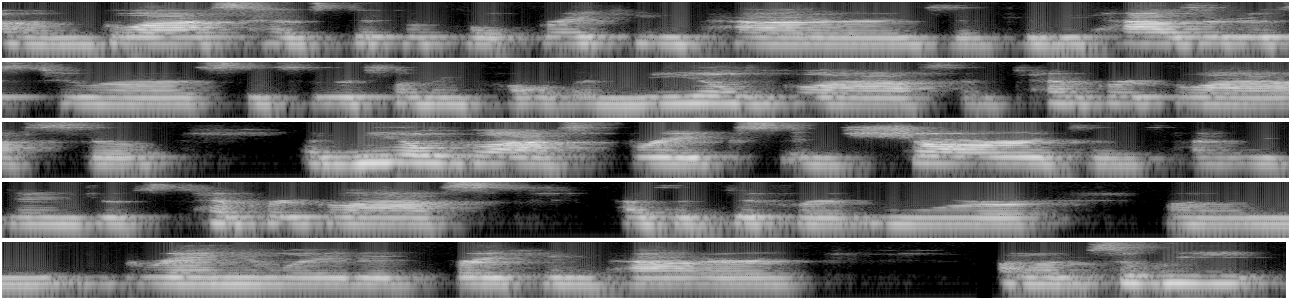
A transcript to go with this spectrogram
um, glass has difficult breaking patterns and can be hazardous to us. And so there's something called annealed glass and tempered glass. So annealed glass breaks in shards and highly dangerous. Tempered glass has a different, more um, granulated breaking pattern. Um, so we,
